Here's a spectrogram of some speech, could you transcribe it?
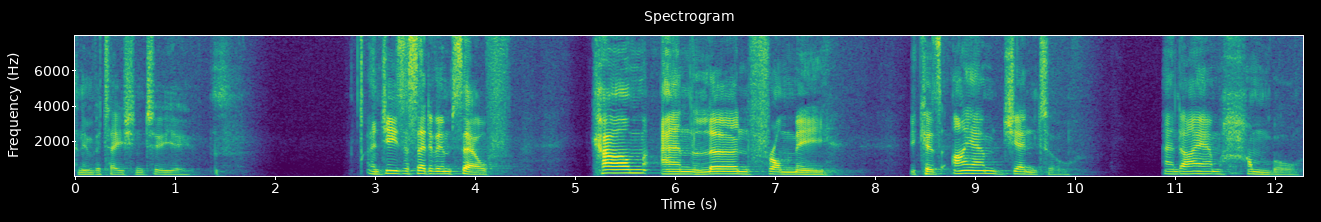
an invitation to you. And Jesus said of himself, Come and learn from me, because I am gentle and I am humble,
